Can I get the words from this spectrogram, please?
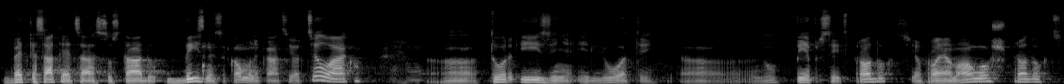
Bet, kas attiecās uz tādu biznesa komunikāciju ar cilvēku, uh, tur īziņa ir ļoti uh, nu, pieprasīts produkts, joprojām augošs produkts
